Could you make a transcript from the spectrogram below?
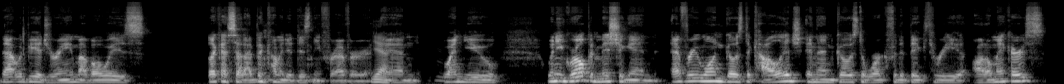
that would be a dream. I've always, like I said, I've been coming to Disney forever. Yeah. And when you when you grow up in Michigan, everyone goes to college and then goes to work for the big three automakers.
